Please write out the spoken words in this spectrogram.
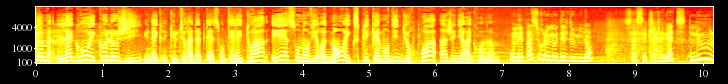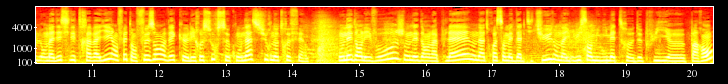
Comme l'agroécologie, une agriculture adaptée à son territoire et à son environnement, explique Amandine Durpois, ingénieure agronome. On n'est pas sur le modèle dominant ça c'est clair et net. Nous, on a décidé de travailler en fait en faisant avec euh, les ressources qu'on a sur notre ferme. On est dans les Vosges, on est dans la plaine, on a 300 mètres d'altitude, on a 800 mm de pluie euh, par an.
